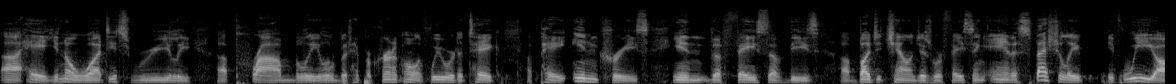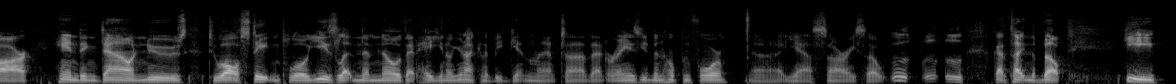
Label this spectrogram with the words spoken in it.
uh, hey, you know what? It's really uh, probably a little bit hypocritical if we were to take a pay increase in the face of these uh, budget challenges we're facing, and especially if we are handing down news to all state employees, letting them know that hey, you know, you're not going to be getting that uh, that raise you'd been hoping for. Uh, yeah, sorry. So, got to tighten the belt. He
